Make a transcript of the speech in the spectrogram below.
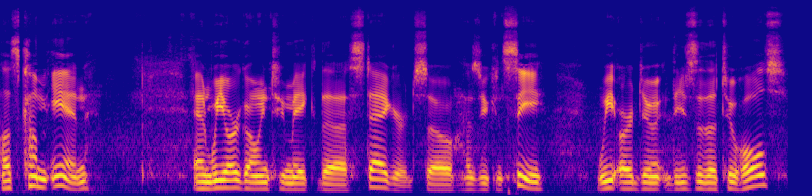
Let's come in and we are going to make the staggered. So as you can see, we are doing, these are the two holes.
